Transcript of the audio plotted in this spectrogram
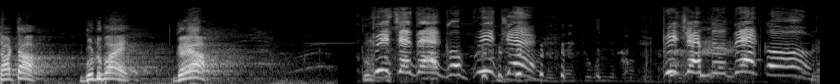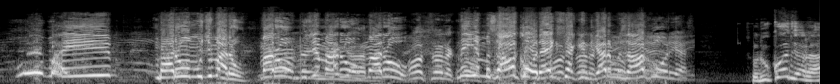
टाटा गुड बाय गया। पीछे देखो पीछे। पीछे तो देखो। ओ भाई मारो मुझे मारो मारो मुझे मारो मारो। नहीं ये मज़ाक हो रहा है एक सेकंड यार मज़ाक हो रहा है। रुको जरा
